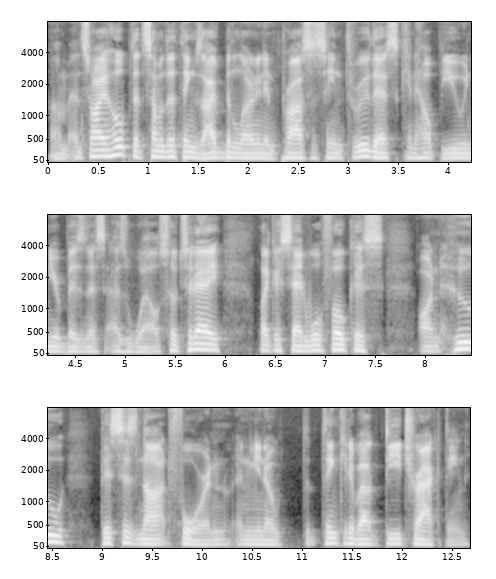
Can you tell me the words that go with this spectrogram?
Um, and so I hope that some of the things I've been learning and processing through this can help you in your business as well. So today, like I said, we'll focus on who this is not for and, and you know, thinking about detracting.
